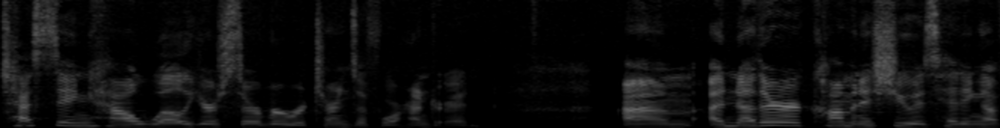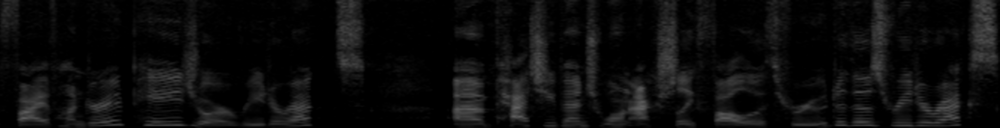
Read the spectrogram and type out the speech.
testing how well your server returns a 400. Um, another common issue is hitting a 500 page or a redirect. Uh, Apache Bench won't actually follow through to those redirects,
